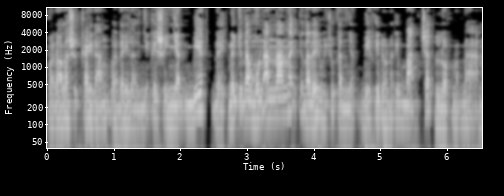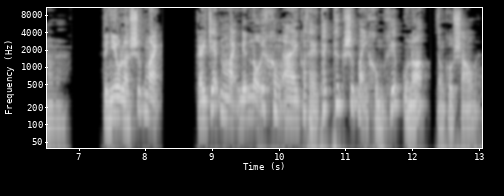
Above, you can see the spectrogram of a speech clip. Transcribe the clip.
Và đó là sự cay đắng và đây là những cái sự nhận biết để nếu chúng ta muốn ăn năn ấy, chúng ta đến với Chúa cần nhận biết cái điều là cái bản chất lột mặt nạ nó ra. Tình yêu là sức mạnh. Cái chết mạnh đến nỗi không ai có thể thách thức sức mạnh khủng khiếp của nó. Trong câu 6 ấy.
